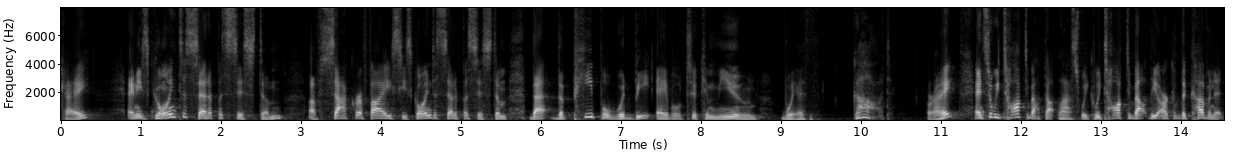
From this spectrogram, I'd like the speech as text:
okay? And he's going to set up a system of sacrifice. He's going to set up a system that the people would be able to commune with God. Right? And so we talked about that last week. We talked about the Ark of the Covenant,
